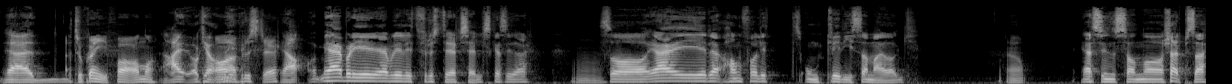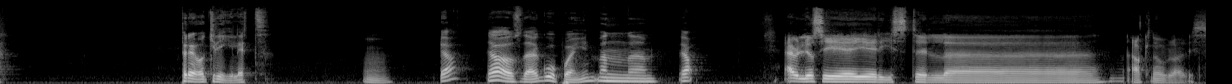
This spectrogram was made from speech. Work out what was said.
Jeg Jeg tror ikke han gir faen, da. Nei, okay, Han er men- frustrert. Ja, men jeg blir, jeg blir litt frustrert selv, skal jeg si deg. Så jeg gir Han får litt ordentlig ris av meg i dag. Ja. Jeg syns han må skjerpe seg. Prøve å krige litt. Ja, ja altså det er gode poenger, men eh. Jeg vil jo si gi ris til uh, Jeg har ikke noe bra ris.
